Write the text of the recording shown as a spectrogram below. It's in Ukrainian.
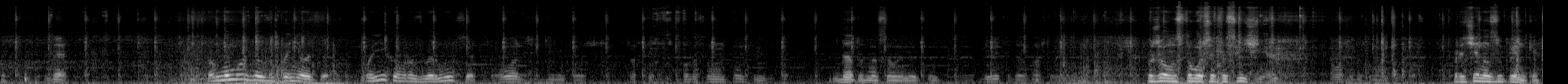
зупинився. Де? Там не можна зупинятися. Поїхав, розвернувся. Говориш, дивіться, ви ж трошки по населеному пункту їдете. Де тут населений пункт? Дивіться, де знаєте, Пожалуйста, ваше посвідчення. ваші документи. Причина зупинки.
